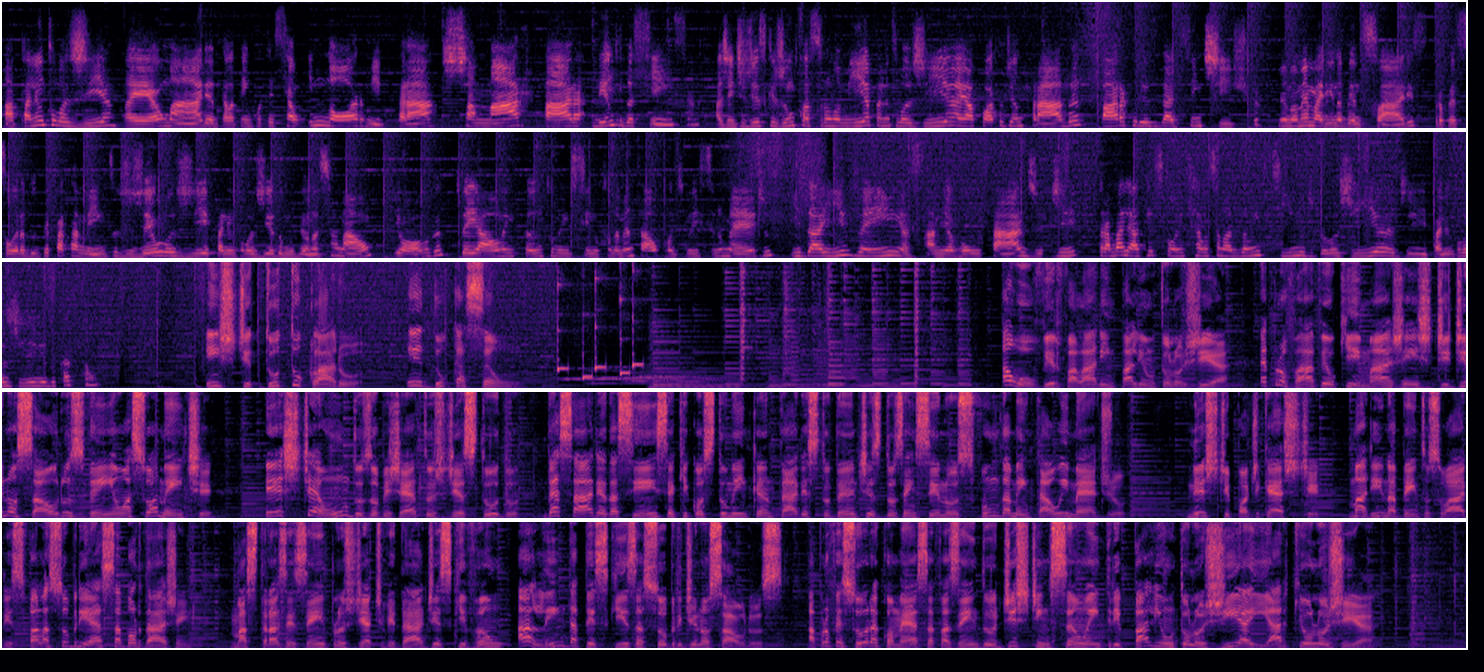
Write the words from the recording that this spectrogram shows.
A paleontologia é uma área que ela tem um potencial enorme para chamar para dentro da ciência. A gente diz que junto com a astronomia, a paleontologia é a porta de entrada para a curiosidade científica. Meu nome é Marina Bento Soares, professora do Departamento de Geologia e Paleontologia do Museu Nacional, bióloga. Dei aula em tanto no ensino fundamental quanto no ensino médio e daí vem a minha vontade de trabalhar questões relacionadas ao ensino de biologia, de paleontologia e educação. Instituto Claro. Educação. Ao ouvir falar em paleontologia, é provável que imagens de dinossauros venham à sua mente. Este é um dos objetos de estudo dessa área da ciência que costuma encantar estudantes dos ensinos fundamental e médio. Neste podcast, Marina Bento Soares fala sobre essa abordagem, mas traz exemplos de atividades que vão além da pesquisa sobre dinossauros. A professora começa fazendo distinção entre paleontologia e arqueologia.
